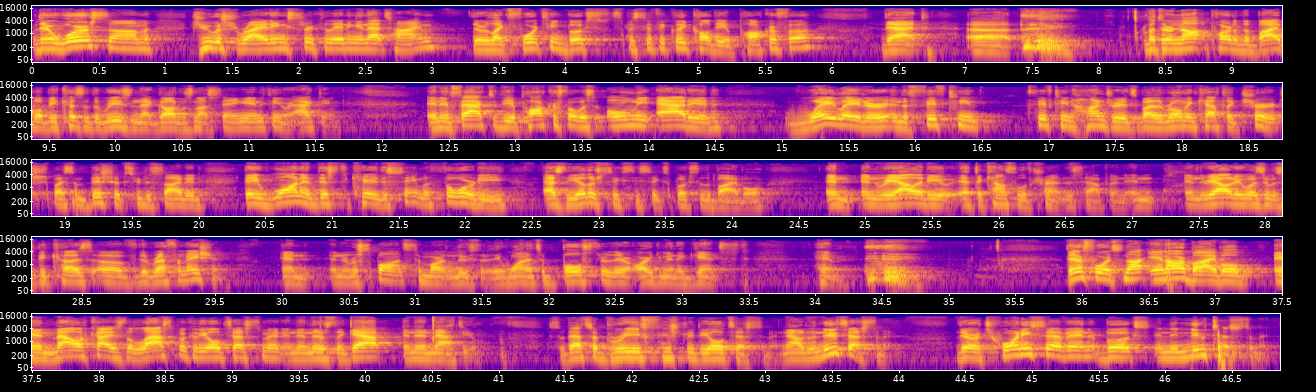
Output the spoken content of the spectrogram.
There were some Jewish writings circulating in that time. There were like 14 books specifically called the Apocrypha that, uh, but they're not part of the Bible because of the reason that God was not saying anything or acting. And in fact, the Apocrypha was only added way later in the 15th, 1500s by the Roman Catholic Church, by some bishops who decided they wanted this to carry the same authority as the other 66 books of the Bible. And in reality, at the Council of Trent, this happened. And, and the reality was it was because of the Reformation and, and in response to Martin Luther. They wanted to bolster their argument against him. Therefore, it's not in our Bible, and Malachi is the last book of the Old Testament, and then there's the gap, and then Matthew. So that's a brief history of the Old Testament. Now, the New Testament. There are 27 books in the New Testament,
